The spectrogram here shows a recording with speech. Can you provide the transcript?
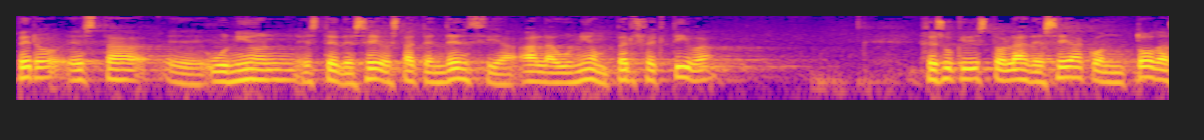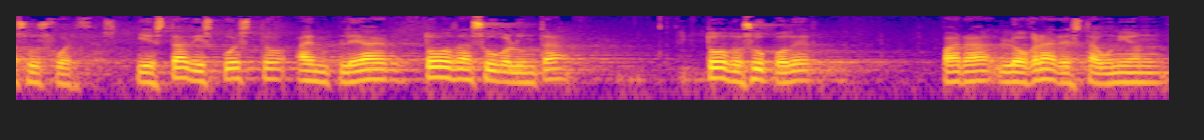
Pero esta eh, unión, este deseo, esta tendencia a la unión perfectiva, Jesucristo la desea con todas sus fuerzas y está dispuesto a emplear toda su voluntad, todo su poder para lograr esta unión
